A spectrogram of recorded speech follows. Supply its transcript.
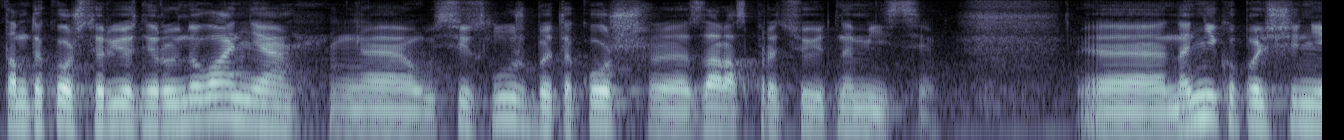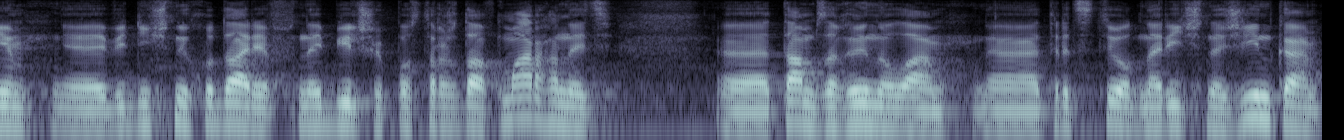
Там також серйозні руйнування. Е, Усі служби також е, зараз працюють на місці. Е, На Нікопольщині е, від нічних ударів найбільше постраждав Марганець. Е, Там загинула е, 31-річна жінка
